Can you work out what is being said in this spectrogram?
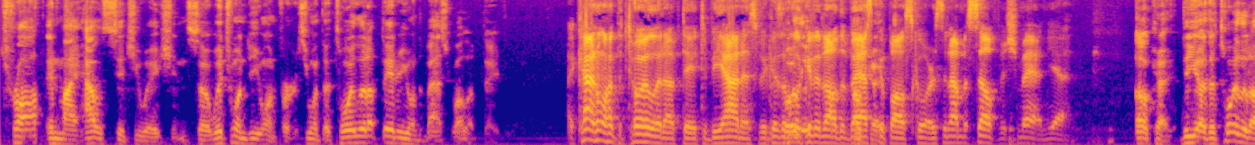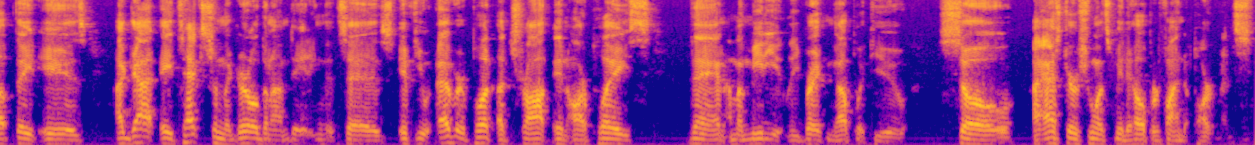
trough in my house situation. So, which one do you want first? You want the toilet update or you want the basketball update? I kind of want the toilet update, to be honest, because I'm looking at all the basketball okay. scores, and I'm a selfish man. Yeah. Okay. The uh, the toilet update is I got a text from the girl that I'm dating that says, if you ever put a trough in our place, then I'm immediately breaking up with you. So I asked her if she wants me to help her find apartments.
